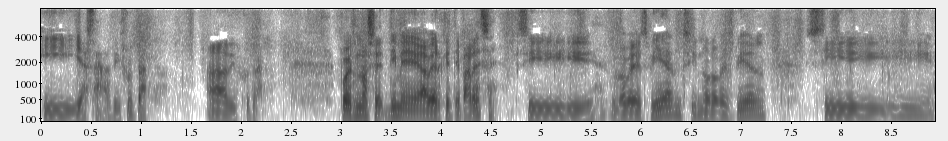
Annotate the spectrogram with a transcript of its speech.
Y ya está, a disfrutar, a disfrutar. Pues no sé, dime a ver qué te parece. Si lo ves bien, si no lo ves bien, si...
